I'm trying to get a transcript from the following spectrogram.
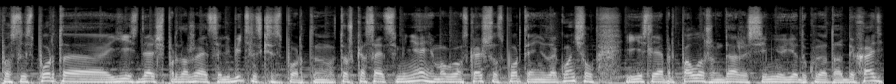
после спорта есть дальше продолжается любительский спорт. Ну, то, что касается меня, я могу вам сказать, что спорт я не закончил. И если я, предположим, даже с семьей еду куда-то отдыхать,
